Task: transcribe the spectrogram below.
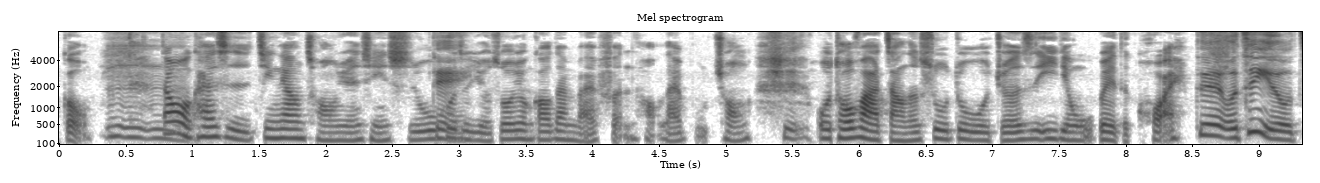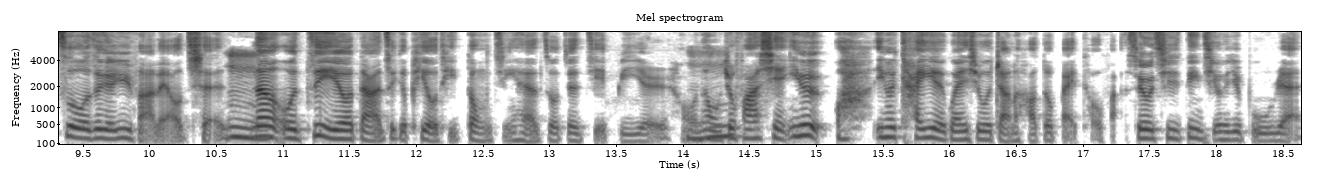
够。嗯嗯嗯。当我开始尽量从原型食物，或者有时候用高蛋白粉好来补充，是我头发长的速度，我觉得是一点五倍的快。对，我自己有做这个育发疗程，嗯，那我自己有打这个 POT 动静，还有做这个洁鼻儿，然后我就发现，因为哇，因为开业的关系，我长了好多白头发，所以我其实定期会去补染。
